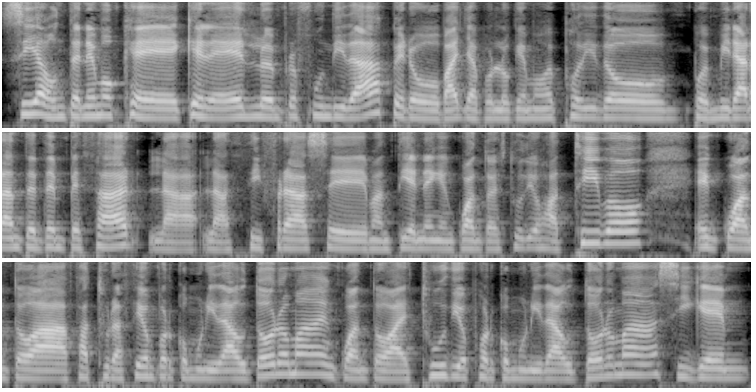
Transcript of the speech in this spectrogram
Sí, aún tenemos que, leerlo en profundidad, pero vaya, por lo que hemos podido pues, mirar antes de empezar, las cifras se mantienen en cuanto a estudios activos, en cuanto a facturación por comunidad autónoma, en cuanto a estudios por comunidad autónoma, siguen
